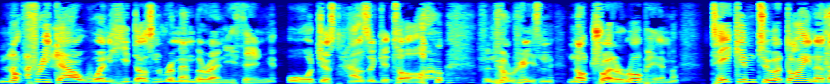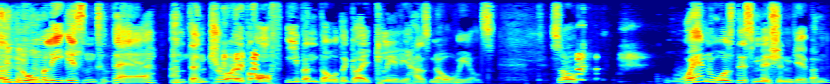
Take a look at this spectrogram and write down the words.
Not freak out when he doesn't remember anything or just has a guitar for no reason. Not try to rob him. Take him to a diner that normally isn't there and then drive off even though the guy clearly has no wheels. So, when was this mission given?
